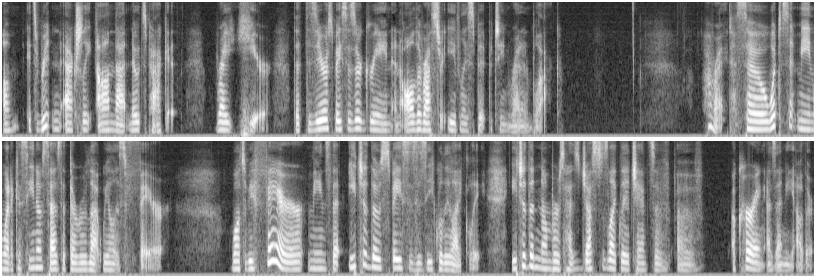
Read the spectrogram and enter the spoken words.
Um, it's written actually on that notes packet right here that the zero spaces are green and all the rest are evenly split between red and black. All right, so what does it mean when a casino says that the roulette wheel is fair? Well, to be fair means that each of those spaces is equally likely. Each of the numbers has just as likely a chance of, of occurring as any other.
